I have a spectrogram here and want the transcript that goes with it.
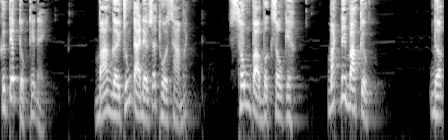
Cứ tiếp tục thế này, Ba người chúng ta đều sẽ thua xa mất. Xông vào vực sâu kia, Bắt đến ba kiểu. Được.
